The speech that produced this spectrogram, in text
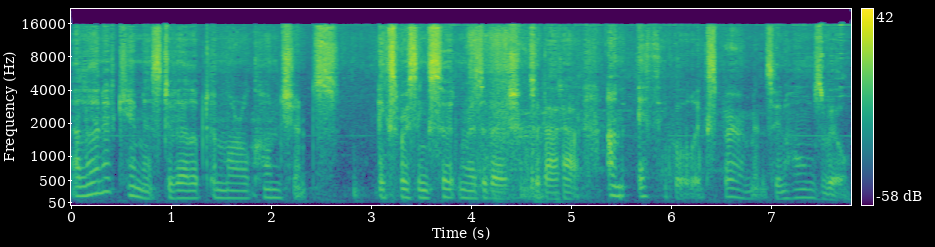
a learned chemist developed a moral conscience, expressing certain reservations about our unethical experiments in Homesville.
